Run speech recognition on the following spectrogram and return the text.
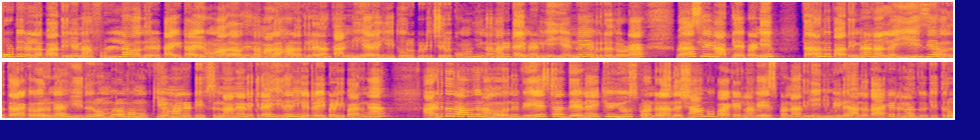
பூட்டுகளில் பார்த்தீங்கன்னா ஃபுல்லாக வந்து டைட் ஆயிரும். அதாவது இந்த மழை காலத்துலலாம் தண்ணி இறங்கி துரு பிடிச்சிருக்கும். இந்த மாதிரி டைமில் நீங்கள் எண்ணெயை விடுறதோட வேஸ்லின் அப்ளை பண்ணி திறந்து பார்த்தீங்கன்னா நல்லா ஈஸியாக வந்து திறக்க வருங்க. இது ரொம்ப ரொம்ப முக்கியமான டிப்ஸ் நான் நினைக்கிறேன். இதை நீங்கள் ட்ரை பண்ணி பாருங்க. அடுத்ததாவது நம்ம வந்து வேஸ்ட்டாக தினைக்கும் யூஸ் பண்ணுற அந்த ஷாம்பு பாக்கெட்லாம் வேஸ்ட் பண்ணாதீங்க இனிமேல். அந்த பாக்கெட்டெல்லாம் தூக்கி த்ரோ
